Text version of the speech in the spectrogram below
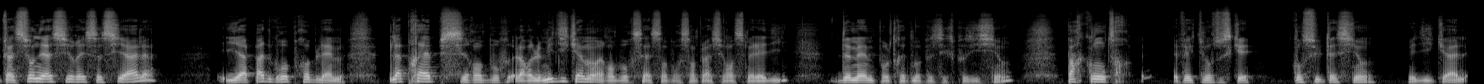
Enfin, si on est assuré social, il n'y a pas de gros problème. La PrEP, c'est remboursé. Alors, le médicament est remboursé à 100% par l'assurance maladie, de même pour le traitement post-exposition. Par contre, effectivement, tout ce qui est consultation médicale,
